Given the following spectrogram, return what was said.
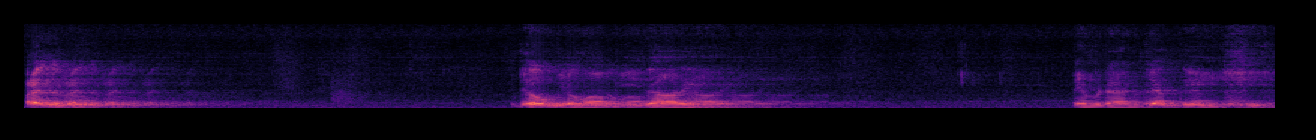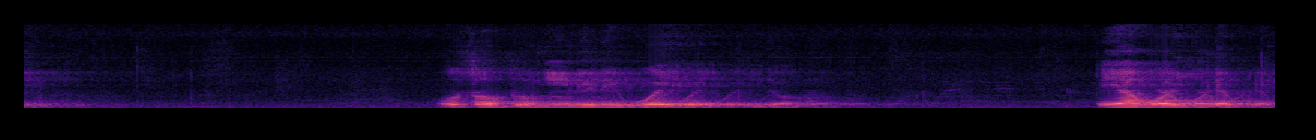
အဲ့ဒါလည်းဒုမြန်မာပြည်သားတွေအင်မတန်ကြက်တည်ရှိဥဆုံးသူညီလေးတွေဝေးပြီးတော့တရားဝဲကြီးလုပ်တယ်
